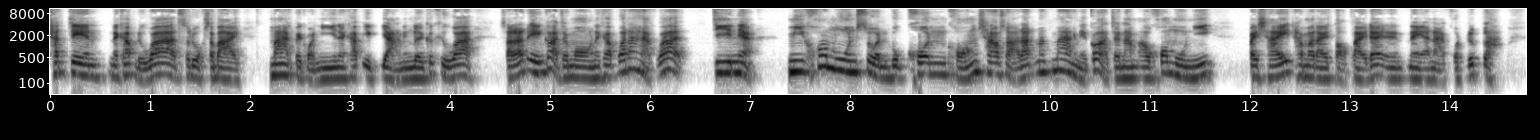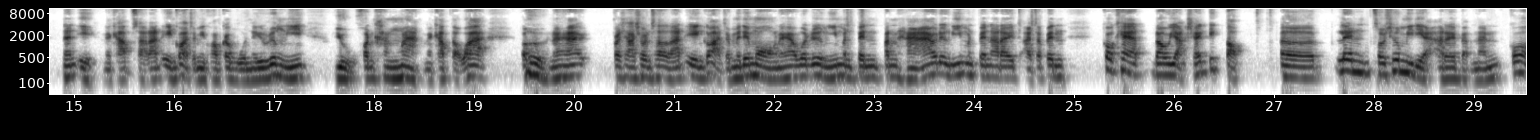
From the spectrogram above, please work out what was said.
ชัดเจนนะครับ หรือว่าสะดวกสบาย มากไปกว่านี้นะครับ อีกอย่างหนึ่งเลยก็คือว่าสหรัฐเองก็อาจจะมองนะครับว่าถ้าหากว่าจีนเนี่ยมีข้อมูลส่วนบุคคลของชาวสหรัฐมากๆเนี่ยก็อาจจะนำเอาข้อมูลนี้ไปใช้ทำอะไรต่อไปได้ในอนาคตหรือเปล่านั่นเองนะครับสหรัฐเองก็อาจจะมีความกังวลในเรื่องนี้อยู่ค่อนข้างมากนะครับ แต่ว่าเออนะฮะประชาชนสหรัฐเองก็อาจจะไม่ได้มองนะครับว่าเรื่องนี้มันเป็นปัญหาเรื่องนี้มันเป็นอะไรอาจจะเป็นก็แค่เราอยากใช้ t ิ k t o k เอ่อเล่นโซเชียลมีเดียอะไรแบบนั้นก็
